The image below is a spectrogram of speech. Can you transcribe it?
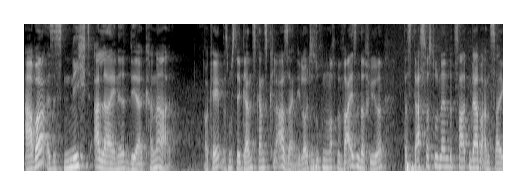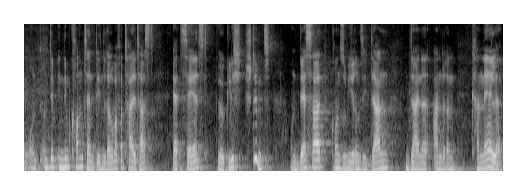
Aber es ist nicht alleine der Kanal. Okay, das muss dir ganz, ganz klar sein. Die Leute suchen nur noch Beweisen dafür, dass das, was du in deinen bezahlten Werbeanzeigen und, und dem, in dem Content, den du darüber verteilt hast, erzählst, wirklich stimmt. Und deshalb konsumieren sie dann deine anderen Kanäle.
